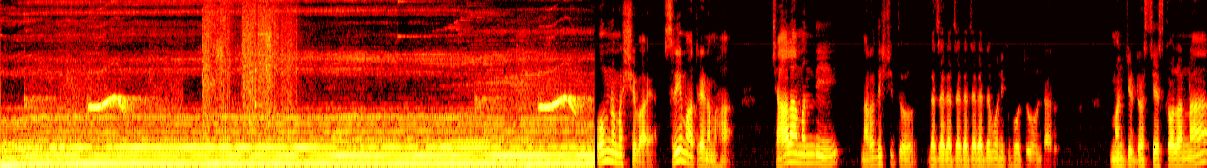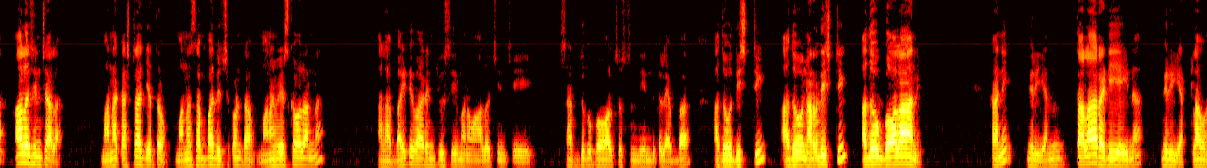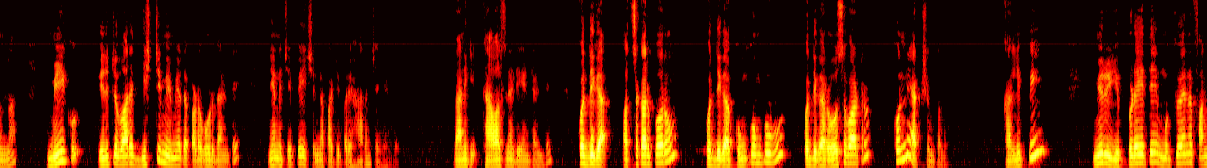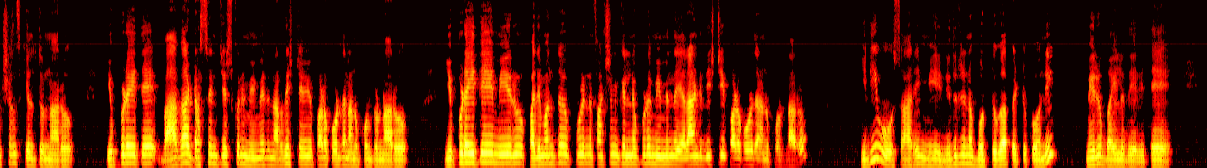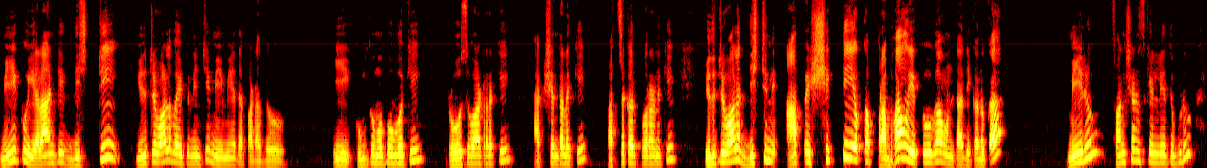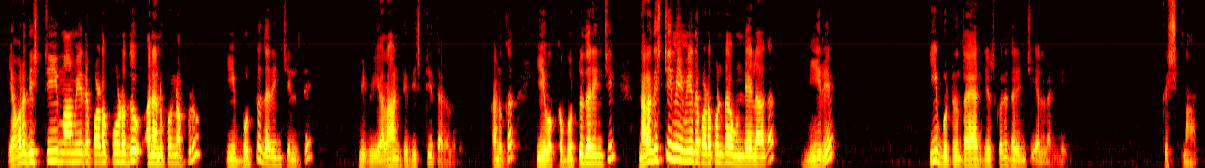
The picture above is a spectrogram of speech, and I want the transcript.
ఓం నమ శివాయ. శ్రీమాత్రే నమ. చాలామంది నరదిష్టితో గజ గజ గజ గజ వణికిపోతూ ఉంటారు. మంచి డ్రెస్ చేసుకోవాలన్నా ఆలోచించాలా? మన కష్టార్జితం మనం సంపాదించుకుంటాం మనం వేసుకోవాలన్నా అలా బయటి వారిని చూసి మనం ఆలోచించి సర్దుకుపోవాల్సి వస్తుంది. ఎందుకు లేబ్బా? అదో దిష్టి అదో నరదిష్టి అదో గోళ అని. కానీ మీరు ఎంతలా రెడీ అయినా మీరు ఎట్లా ఉన్నా మీకు ఎదుటివారి దిష్టి మీ మీద పడకూడదంటే నేను చెప్పే ఈ చిన్నపాటి పరిహారం చేయండి. దానికి కావాల్సినవి ఏంటంటే కొద్దిగా పచ్చకర్పూరం కొద్దిగా కుంకుమ పువ్వు కొద్దిగా రోసు వాటర్ కొన్ని అక్షంతలు. కలిపి మీరు ఎప్పుడైతే ముఖ్యమైన ఫంక్షన్స్కి వెళ్తున్నారో ఎప్పుడైతే బాగా డ్రెస్సింగ్ చేసుకుని మీ మీద నరదిష్టి ఏమీ పడకూడదని అనుకుంటున్నారో ఎప్పుడైతే మీరు పది మందితో కూడిన ఫంక్షన్కి వెళ్ళినప్పుడు మీ మీద ఎలాంటి దిష్టి పడకూడదని అనుకుంటున్నారో ఇది ఓసారి మీ నిదుటిన బొట్టుగా పెట్టుకొని మీరు బయలుదేరితే మీకు ఎలాంటి దిష్టి ఎదుటి వాళ్ళ వైపు నుంచి మీ మీద పడదు. ఈ కుంకుమ పువ్వుకి రోజ్ వాటర్కి అక్షంతలకి పచ్చకర్పూరానికి ఎదుటి వాళ్ళ దిష్టిని ఆపే శక్తి యొక్క ప్రభావం ఎక్కువగా ఉంటుంది కనుక మీరు ఫంక్షన్స్కి వెళ్ళేటప్పుడు ఎవరి దిష్టి మా మీద పడకూడదు అని అనుకున్నప్పుడు ఈ బొట్టు ధరించి వెళ్తే మీకు ఎలాంటి దిష్టి తగలదు. కనుక ఈ ఒక్క బొట్టు ధరించి నరదిష్టి మీ మీద పడకుండా ఉండేలాగా మీరే ఈ బొట్టును తయారు చేసుకొని ధరించి వెళ్ళండి. కృష్ణార్థ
